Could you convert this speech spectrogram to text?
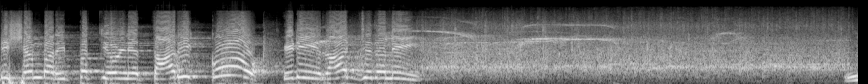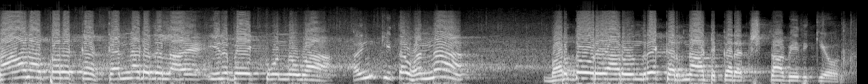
ಡಿಸೆಂಬರ್ ಇಪ್ಪತ್ತೇಳನೇ ತಾರೀಕು ಇಡೀ ರಾಜ್ಯದಲ್ಲಿ ನಾಮಫಲಕ ಕನ್ನಡದಲ್ಲ ಇರಬೇಕು ಅನ್ನುವ ಅಂಕಿತವನ್ನ ಬರೆದವರು ಯಾರು ಅಂದ್ರೆ ಕರ್ನಾಟಕ ರಕ್ಷಣಾ ವೇದಿಕೆಯವರು.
